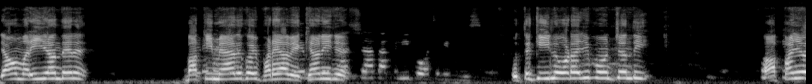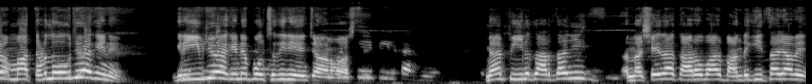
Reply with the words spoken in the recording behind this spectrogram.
ਜਾਂ ਉਹ ਮਰੀ ਜਾਂਦੇ ਨੇ। ਬਾਕੀ ਮੈਂ ਤੇ ਕੋਈ ਫੜਿਆ ਵੇਖਿਆ ਨਹੀਂ ਜੇ। ਨਸ਼ਾ ਤੱਕ ਨਹੀਂ ਪਹੁੰਚਦੀ ਪੁਲਿਸ। ਉੱਤੇ ਕੀ ਲੋੜ ਹੈ ਜੀ ਪਹੁੰਚਣ ਦੀ? ਆਪਾਂ ਜੋ ਮਾਤੜ ਲੋਕ ਜੋ ਹੈਗੇ ਨੇ ਗਰੀਬ ਜੋ ਹੈਗੇ ਨੇ ਪੁਲਿਸ ਦੀ ਰੇਂਜ ਚ ਆਉਣ ਕੀ ਵਾਸਤੇ। ਅਪੀਲ ਕਰਦੇ ਹੋ? ਮੈਂ ਅਪੀਲ ਕਰਦਾ ਜੀ ਨਸ਼ੇ ਦਾ ਕਾਰੋਬਾਰ ਬੰਦ ਕੀਤਾ ਜਾਵੇ।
